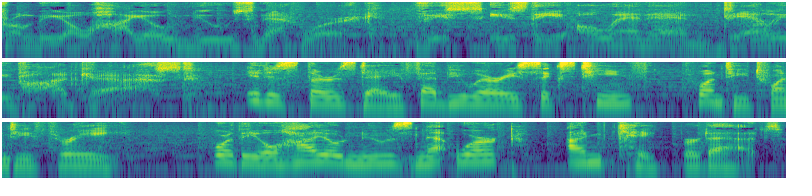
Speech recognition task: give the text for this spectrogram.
From the Ohio News Network, this is the ONN Daily Podcast. It is Thursday, February 16th, 2023. For the Ohio News Network, I'm Kate Burdett.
